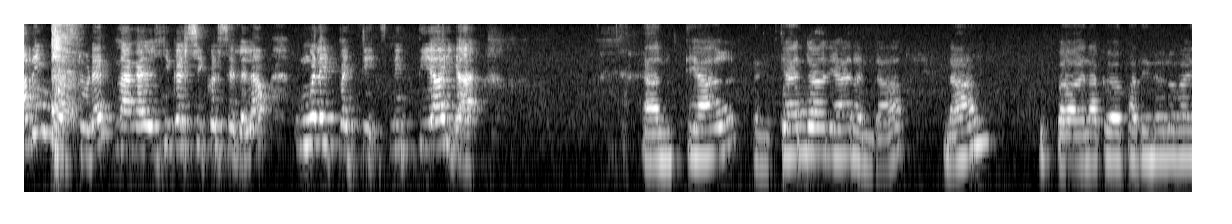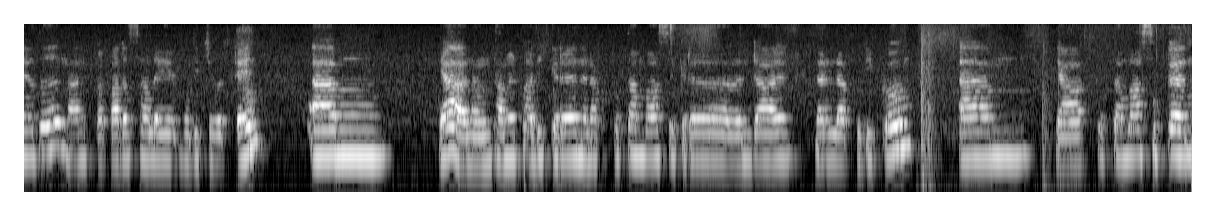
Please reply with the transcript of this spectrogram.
அறிமுகத்துடன் நாங்கள் நிகழ்ச்சிக்குள் செல்லலாம். உங்களை பற்றி நித்யா யார்? நான் நித்யா நித்யா என்றால் யார் என்றால் நான் இப்ப எனக்கு பதினேழு வயது நான் இப்ப பாடசாலையை முடிச்சு விட்டேன். யா நான் தமிழ் படிக்கிறேன் எனக்கு புத்தகம் வாசிக்கிறேன் என்றால் நல்லா பிடிக்கும். ஆம், யா புத்தகம் வாசிப்பேன்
